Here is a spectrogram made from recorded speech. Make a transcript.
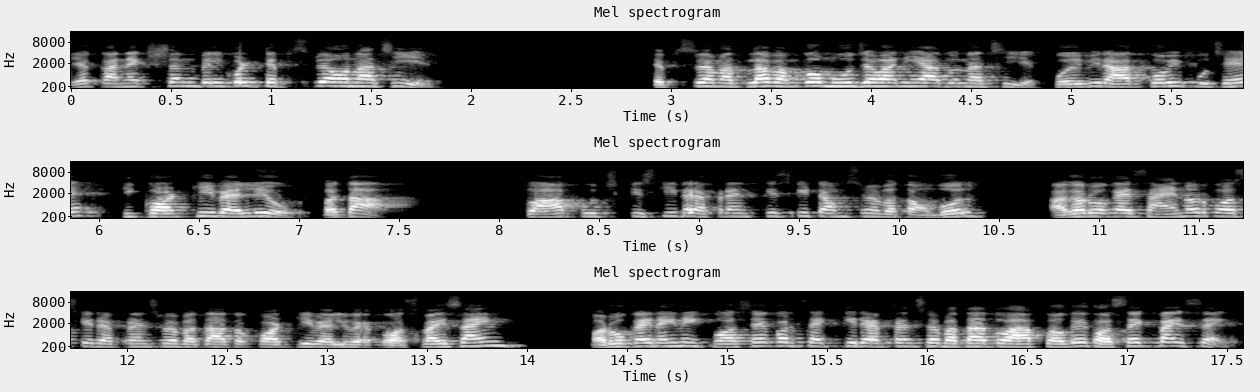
यह कनेक्शन बिल्कुल टिप्स पे होना चाहिए। टिप्स पे मतलब हमको मुँह जवानी याद होना चाहिए। कोई भी रात को भी पूछे कि कॉट की वैल्यू बता। तो आप पूछ, किसकी रेफरेंस किसकी टर्म्स में बताऊँ? बोल। अगर वो कहे साइन और कॉस के रेफरेंस में बता तो कॉट की वैल्यू है कॉस बाई साइन और वो कहे नहीं नहीं कॉसेक और सेक की रेफरेंस में बता तो आप कहोगे cosec by sec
